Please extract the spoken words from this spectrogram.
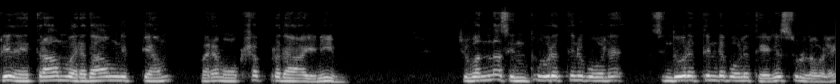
ത്രിനേത്രാം വരദാം നിത്യാം പരമോക്ഷപ്രദായിനിയും ചുവന്ന സിന്ദൂരത്തിനു പോലെ സിന്ദൂരത്തിന്റെ പോലെ തേജസ്സുള്ളവളെ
